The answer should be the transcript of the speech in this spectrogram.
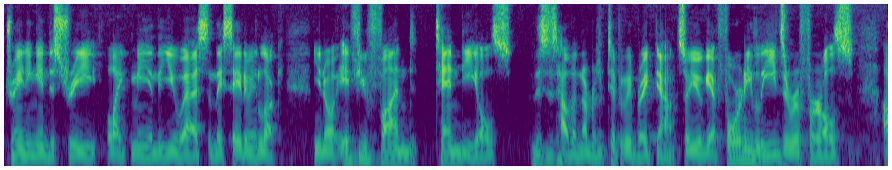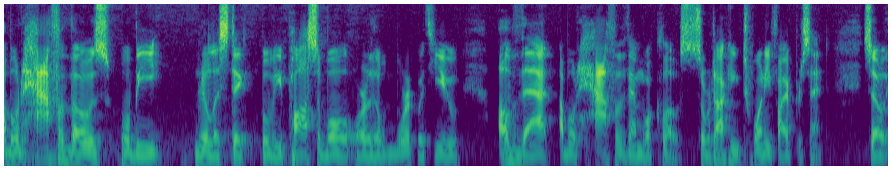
training industry like me in the US and they say to me, look, you know, if you fund 10 deals this is how the numbers typically break down. So you'll get 40 leads or referrals. About half of those will be realistic, will be possible, or they'll work with you. Of that, about half of them will close. So we're talking 25%. So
